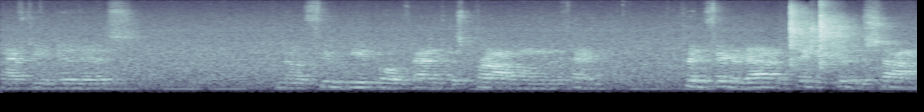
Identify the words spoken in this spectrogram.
after you do this. You know, a few people have had this problem, and they couldn't figure it out, and take it to the shop.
